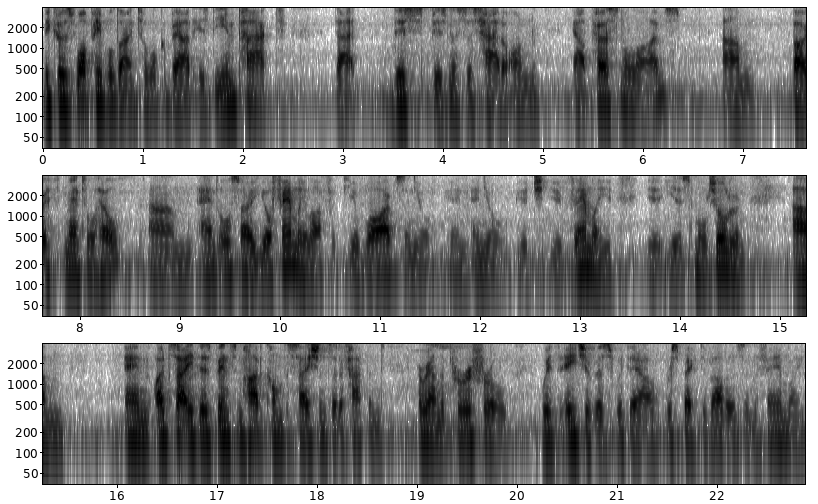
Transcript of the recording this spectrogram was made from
because what people don't talk about is the impact that this business has had on our personal lives, um, both mental health um, and also your family life with your wives and your and, and your, your your family, your, your small children. Um, and I'd say there's been some hard conversations that have happened around the peripheral with each of us, with our respective others in the family,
